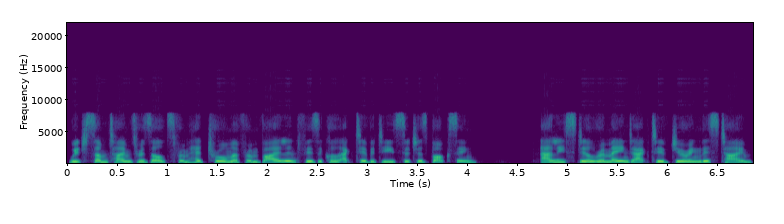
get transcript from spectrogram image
which sometimes results from head trauma from violent physical activities such as boxing. Ali still remained active during this time,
